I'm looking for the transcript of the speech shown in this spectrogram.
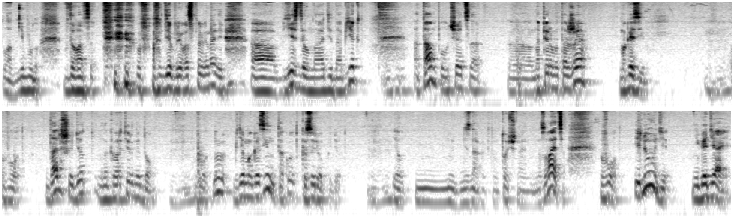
ладно, не буду вдаваться в дебри воспоминаний, а, ездил на один объект, а там, получается, э, на первом этаже магазин. Вот. Дальше идет многоквартирный дом. Вот. Ну, где магазин, такой вот козырек идет. Я вот, ну, не знаю, как там точно называется. Вот. И люди, негодяи,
